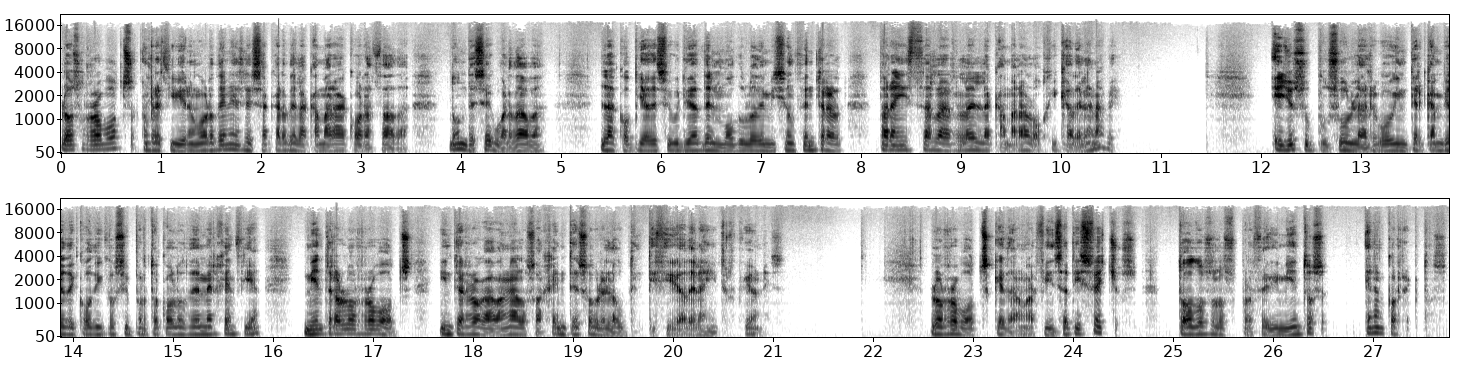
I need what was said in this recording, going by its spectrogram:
Los robots recibieron órdenes de sacar de la cámara acorazada, donde se guardaba, la copia de seguridad del módulo de misión central para instalarla en la cámara lógica de la nave. Ello supuso un largo intercambio de códigos y protocolos de emergencia mientras los robots interrogaban a los agentes sobre la autenticidad de las instrucciones. Los robots quedaron al fin satisfechos. Todos los procedimientos eran correctos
